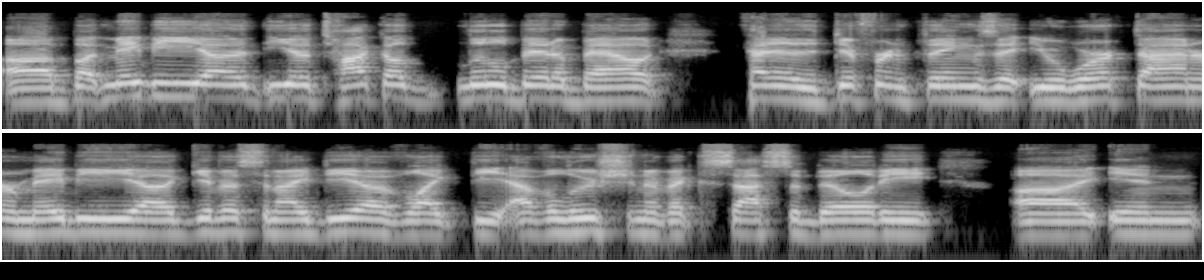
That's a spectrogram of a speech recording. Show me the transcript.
Uh, but maybe uh, you know talk a little bit about kind of the different things that you worked on or maybe uh, give us an idea of like the evolution of accessibility in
